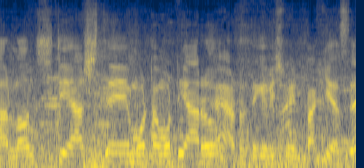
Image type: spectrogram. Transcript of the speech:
আর লঞ্চটি আসতে মোটামুটি আরও আঠারো থেকে বিশ মিনিট বাকি আছে।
